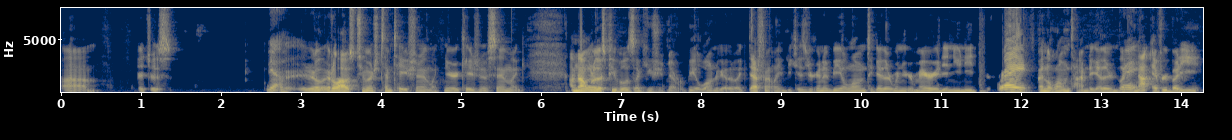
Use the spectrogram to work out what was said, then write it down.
Um, it just yeah. it, it allows too much temptation and like near occasion of sin. Like I'm not one of those people who's like you should never be alone together. Like definitely because you're going to be alone together when you're married and you need to Right. spend alone time together. Like Right. not everybody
